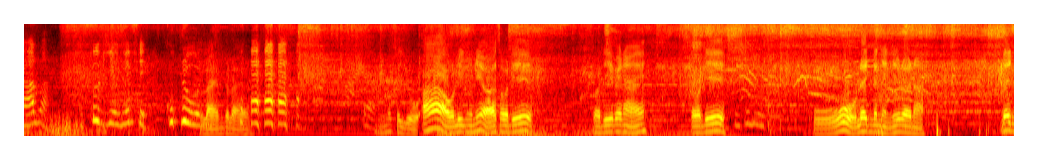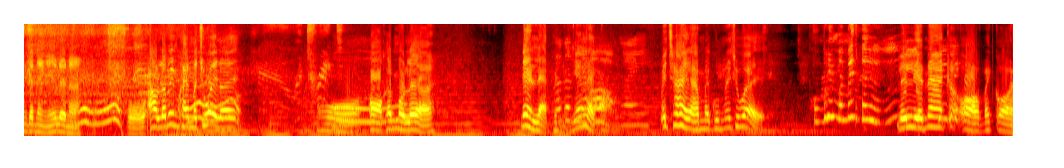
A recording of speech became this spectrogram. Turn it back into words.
นาทว่ะเพิ่งคิวยี่สิบกูดูไม่เป็นไรไม่เป็นไรมันไม่จะอยู่ อ้าวลิงอยู่นี่เหรอ สวัสดี สวัสดีไปไหน สวัสดีโอ้โหเล่นกันอย่างนี้เลยนะ เล่นกันอย่างนี้เลยนะ โอ้โหโอ้โหอ้าวแล้วไม่มีใครมาช่วยเลย โอ้โหออกกันหมดเลยเหรอเนี่ยแหละเป็นเราอจะย่างเรีนี้ยแหละ ออกไงไม่ใช่อะทำไมคุณไม่ช่วย ผมวิ่งมันไม่ถึง เรียนเรียนหน้าก็ออกไปก่อน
